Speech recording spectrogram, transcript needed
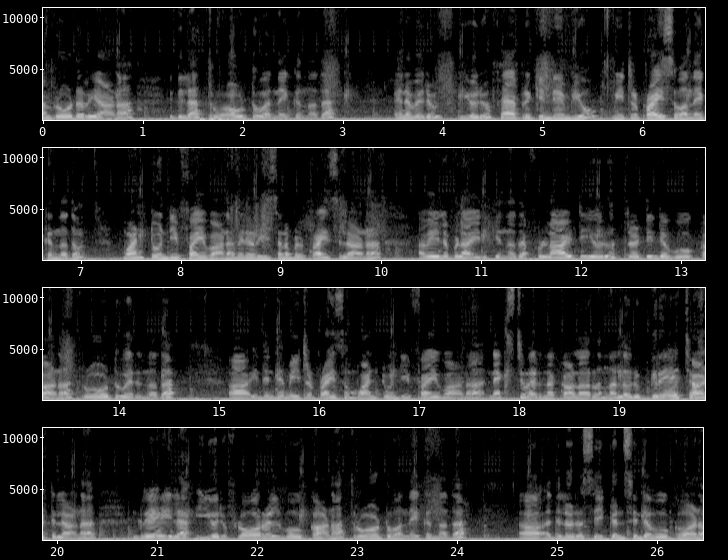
എംബ്രോയ്ഡറി ആണ് ഇതിൽ ത്രൂ ഔട്ട് വന്നേക്കുന്നത്. ഇങ്ങനെ വരും. ഈ ഒരു ഫാബ്രിക്കിന്റെയും വ്യൂ മീറ്റർ പ്രൈസ് വന്നേക്കുന്നതും വൺ ട്വന്റി ഫൈവ് ആണ് വെരി റീസണബിൾ പ്രൈസിലാണ് അവൈലബിൾ ആയിരിക്കുന്നത്. ഫുള്ളായിട്ട് ഈ ഒരു ത്രെഡിന്റെ വർക്കാണ് ത്രൂ ഔട്ട് വരുന്നത്. ഇതിന്റെ മീറ്റർ പ്രൈസും വൺ ട്വന്റി ഫൈവ് ആണ്. നെക്സ്റ്റ് വരുന്ന കളർ നല്ലൊരു ഗ്രേ ചാർട്ടിലാണ് ഗ്രേയിൽ ഈ ഒരു ഫ്ലോറൽ വർക്കാണ് ത്രൂ ഔട്ട് വന്നേക്കുന്നത്. ഇതിലൊരു സീക്വൻസിന്റെ വർക്കുമാണ്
